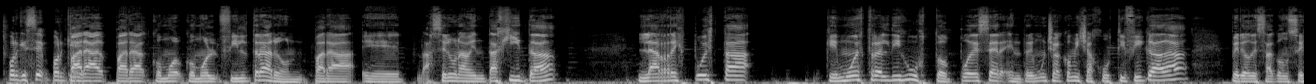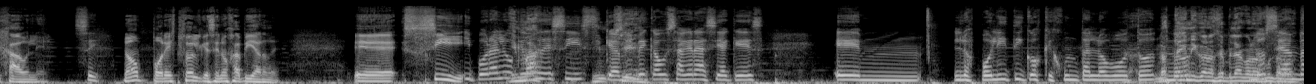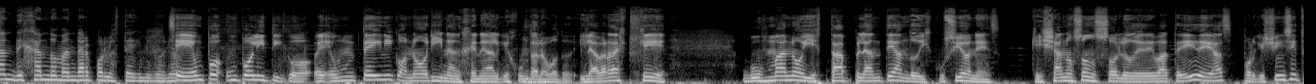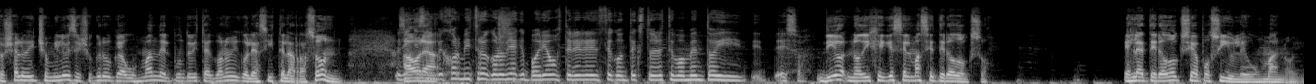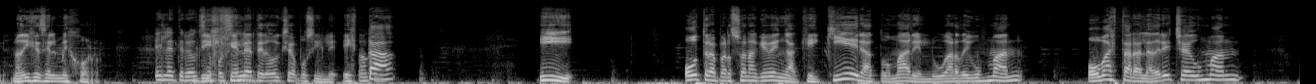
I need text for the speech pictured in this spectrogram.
Porque se, porque para, para como, como filtraron, para eh, hacer una ventajita, la respuesta que muestra el disgusto puede ser, entre muchas comillas, justificada, pero desaconsejable. sí. ¿No? Por esto el que se enoja pierde. Eh, sí. Y por algo Y que más- vos decís, y- que a mí me causa gracia, que es em, los políticos que juntan los votos. Los técnicos no se pelean con los No se andan dejando mandar por los técnicos, ¿no? Sí, un, po- un político, eh, un técnico no orina en general que junta los votos. Y la verdad es que Guzmán hoy está planteando discusiones que ya no son solo de debate de ideas, porque yo insisto, ya lo he dicho mil veces, yo creo que a Guzmán desde el punto de vista económico le asiste la razón. Así que es Ahora, el mejor ministro de Economía que podríamos tener en este contexto, en este momento, y eso. digo, no dije que es el más heterodoxo. Es la heterodoxia posible, Guzmán hoy. No dije es el mejor. Es la heterodoxia Dije, es posible. la heterodoxia posible. Está. Y otra persona que venga que quiera tomar el lugar de Guzmán, o va a estar a la derecha de Guzmán,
